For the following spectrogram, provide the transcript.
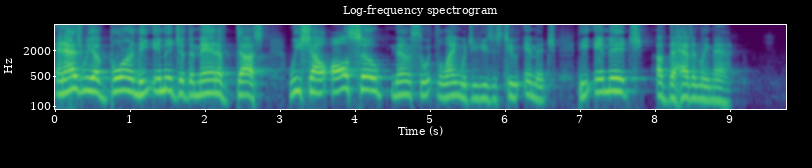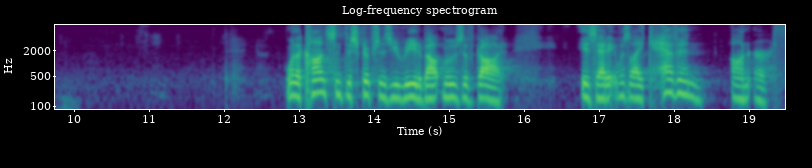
And as we have borne the image of the man of dust, we shall also, notice the language he uses too, image, the image of the heavenly man. One of the constant descriptions you read about moves of God is that it was like heaven on earth.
